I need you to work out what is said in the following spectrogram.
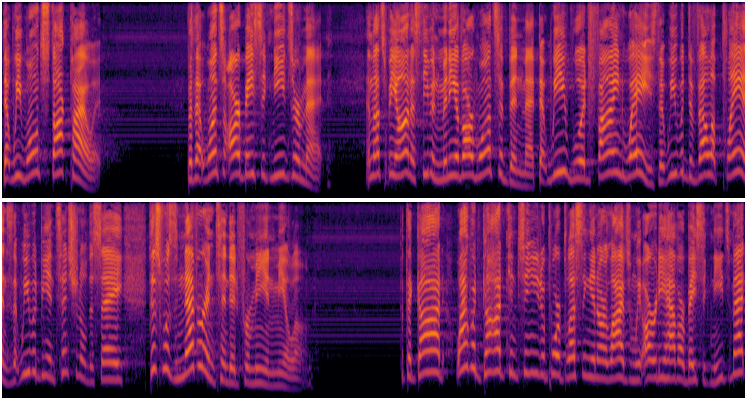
that we won't stockpile it but that once our basic needs are met, and let's be honest, even many of our wants have been met, that we would find ways, that we would develop plans, that we would be intentional to say, this was never intended for me and me alone. But that God, why would God continue to pour blessing in our lives when we already have our basic needs met?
